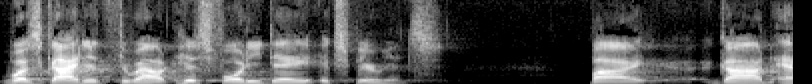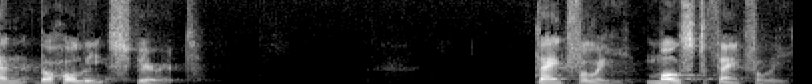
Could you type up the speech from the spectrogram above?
was guided throughout his 40 day experience by God and the Holy Spirit. Thankfully, most thankfully,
